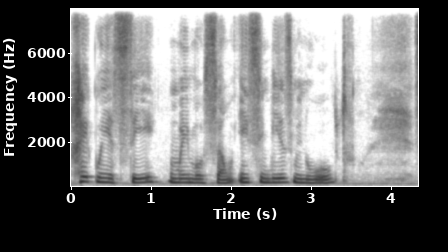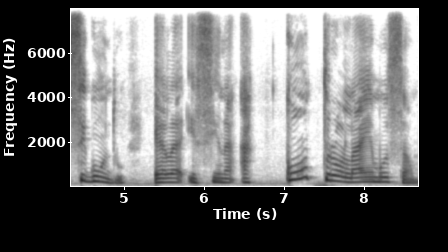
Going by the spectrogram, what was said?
reconhecer uma emoção em si mesmo e no outro. Segundo, ela ensina a controlar a emoção.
